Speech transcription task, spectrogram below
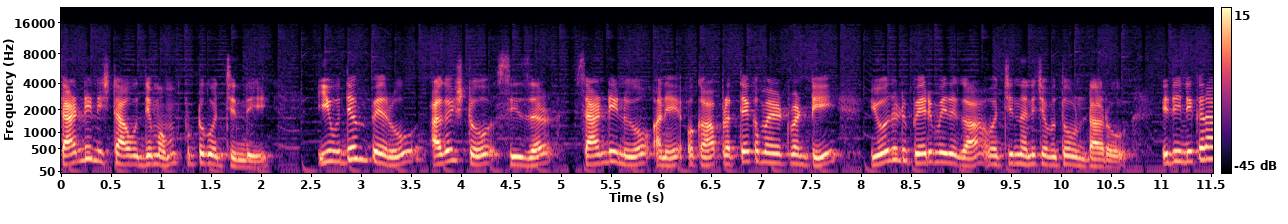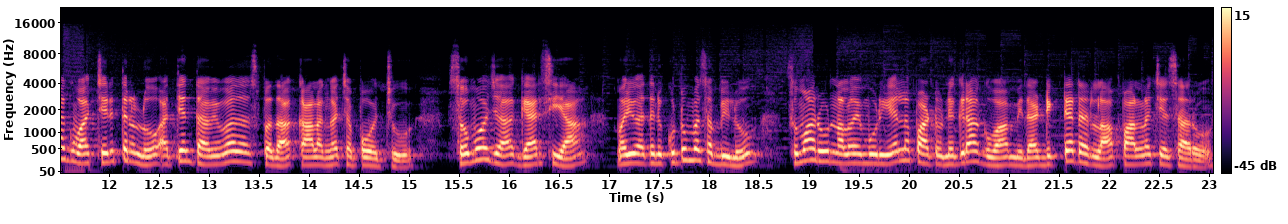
శాండినిస్టా ఉద్యమం పుట్టుకొచ్చింది. ఈ ఉద్యమం పేరు అగస్టో సీజర్ శాండినియో అనే ఒక ప్రత్యేకమైనటువంటి యోధుడి పేరు మీదుగా వచ్చిందని చెబుతూ ఉంటారు. ఇది నికరాగ్వా చరిత్రలో అత్యంత వివాదాస్పద కాలంగా చెప్పవచ్చు. సోమోజా గార్సియా మరియు అతని కుటుంబ సభ్యులు సుమారు నలభై మూడు ఏళ్ళ పాటు నిగ్రాగువా మీద డిక్టేటర్ల పాలన చేశారు.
